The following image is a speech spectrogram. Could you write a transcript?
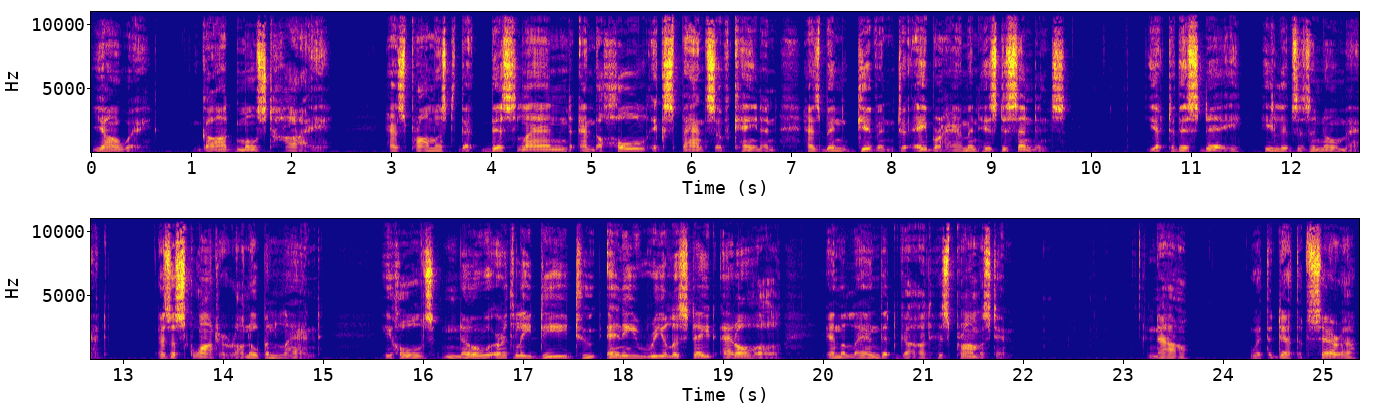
Yahweh, God Most High, has promised that this land and the whole expanse of Canaan has been given to Abraham and his descendants. Yet to this day he lives as a nomad, as a squatter on open land, he holds no earthly deed to any real estate at all in the land that God has promised him. Now, with the death of Sarah,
